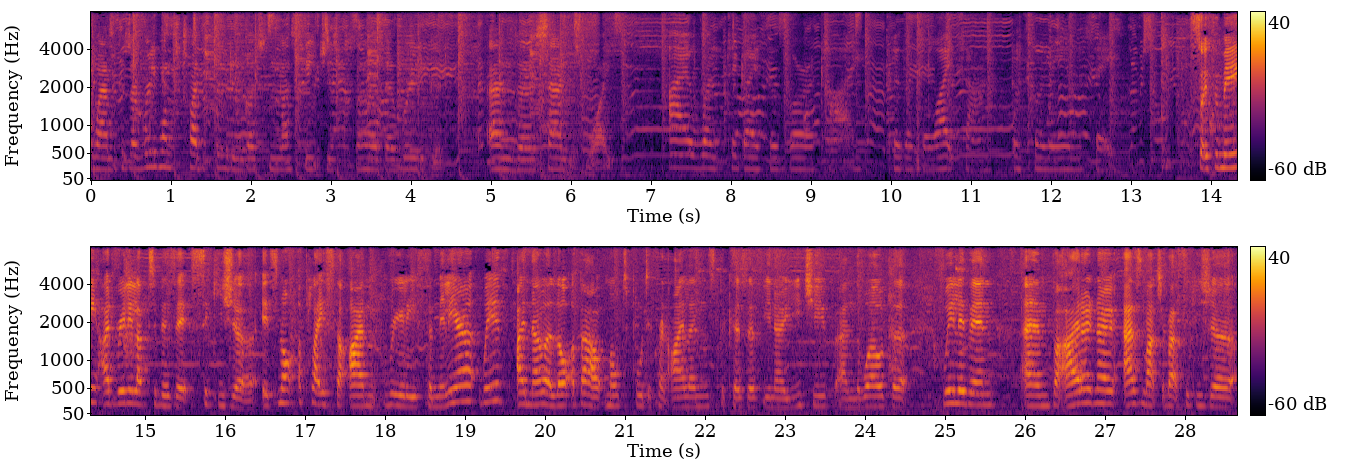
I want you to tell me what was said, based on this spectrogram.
to go to Palawan because I really want to try the food and go to some nice beaches because I heard they're really good and the sand is white. I want to go to Boracay because of the white sand and swimming in the sea. So for me, I'd really love to visit Siquijor. It's not a place that I'm really familiar with. I know a lot about multiple different islands because of, you know, YouTube and the world that we live in. Um, but I don't know as much about Siquijor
